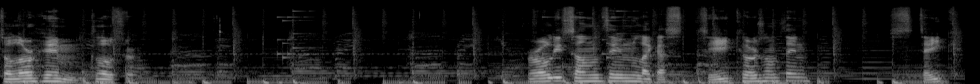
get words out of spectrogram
to lure him closer. Probably something like a steak or something. Steak?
